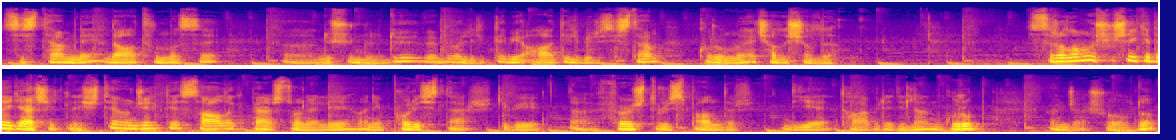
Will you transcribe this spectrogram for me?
sistemle dağıtılması e, düşünüldü ve böylelikle bir adil bir sistem kurulmaya çalışıldı. Sıralama şu şekilde gerçekleşti. Öncelikle sağlık personeli, hani polisler gibi e, first responder diye tabir edilen grup önce aşı oldu.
